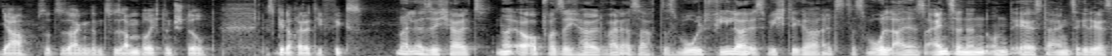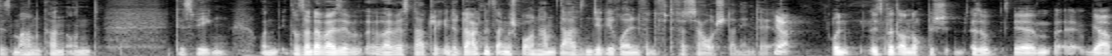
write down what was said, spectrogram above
ja sozusagen dann zusammenbricht und stirbt. Das geht auch relativ fix. Weil er sich halt, ne, er opfert sich halt, weil er sagt, das Wohl vieler ist wichtiger als das Wohl eines Einzelnen und er ist der Einzige, der das jetzt machen kann und deswegen. Und interessanterweise, weil wir Star Trek Into Darkness angesprochen haben, da sind ja die Rollen vertauscht dann hinterher. Ja. Und es wird auch noch, also ähm, äh, ja,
